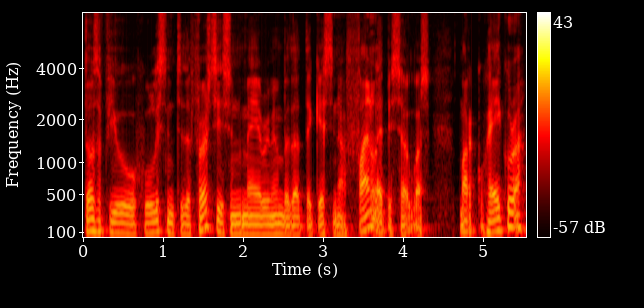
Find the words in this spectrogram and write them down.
Those of you who listened to the first season may remember that the guest in our final episode was Markku Heikura,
